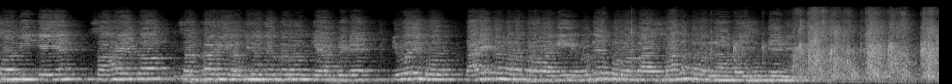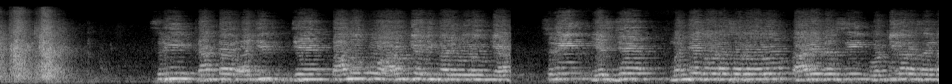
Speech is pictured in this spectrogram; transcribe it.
ಸ್ವಾಮಿ ಕೆಎನ್ ಸಹಾಯಕ ಸರ್ಕಾರಿ ಅಭಿಯೋಜಕರು ಕೆಆರ್ಪೇಟೆ, ಇವರಿಗೂ ಕಾರ್ಯಕ್ರಮದ ಪರವಾಗಿ ಹೃದಯಪೂರ್ವಕ ಸ್ವಾಗತವನ್ನು ಬಯಸುತ್ತೇನೆ. ಶ್ರೀ ಡಾಕ್ಟರ್ ಅಜಿತ್ ಜೆ ತಾಲೂಕು ಆರೋಗ್ಯ ಅಧಿಕಾರಿಗಳು Shri S J Manjegowda sir ಅವರು ಕಾರ್ಯದರ್ಶಿ ವಕೀಲರ ಸಂಘ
